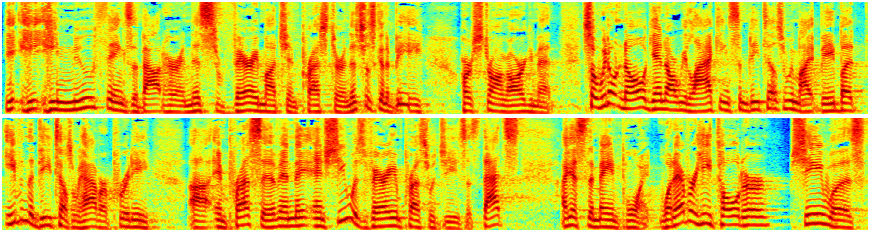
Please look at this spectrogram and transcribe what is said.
He, he, knew things about her, and this very much impressed her. And this was going to be her strong argument. So we don't know. Again, are we lacking some details? We might be, but even the details we have are pretty uh, impressive. And, they, and she was very impressed with Jesus. That's, I guess, the main point. Whatever he told her, she was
